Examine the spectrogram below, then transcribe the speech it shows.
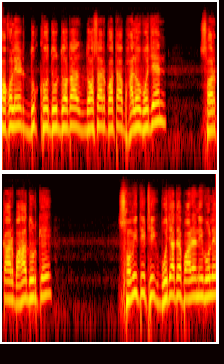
সকলের দুঃখ, দুর্দশা, দশার কথা ভালো বোঝেন, সরকার বাহাদুরকে সমিতি ঠিক বোঝাতে পারেনি বলে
